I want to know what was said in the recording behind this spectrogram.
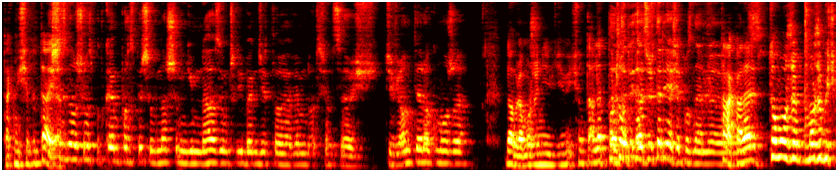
Tak mi się Ja wydaje. się z spotkałem po raz pierwszy w naszym gimnazjum, czyli będzie to, ja wiem, 2009 rok może. Dobra, może nie 90, ale początek. znaczy wtedy ja się poznałem. e, Tak, ale to może, może być,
